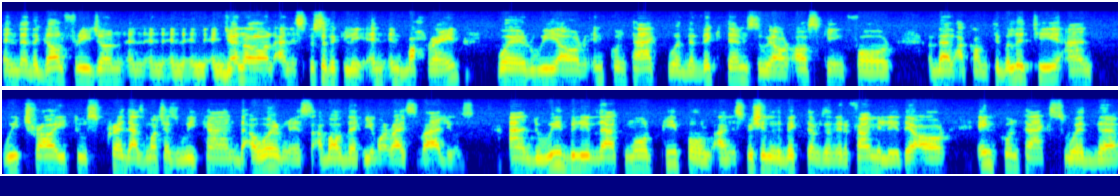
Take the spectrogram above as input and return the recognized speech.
in the, the Gulf region in, in, in, in general and specifically in, in Bahrain, where we are in contact with the victims. We are asking for the accountability and we try to spread as much as we can the awareness about the human rights values. And we believe that more people, and especially the victims and their family, they are in contacts with uh,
